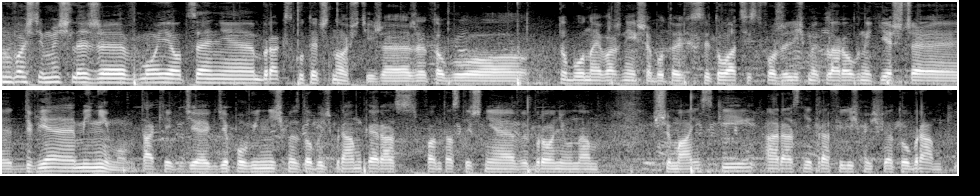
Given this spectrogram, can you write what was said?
No właśnie myślę, że w mojej ocenie brak skuteczności, że, że to, było, to było najważniejsze, bo tych sytuacji stworzyliśmy klarownych jeszcze dwie minimum, takie gdzie, gdzie powinniśmy zdobyć bramkę, raz fantastycznie wybronił nam Szymański, a raz nie trafiliśmy w światło bramki.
